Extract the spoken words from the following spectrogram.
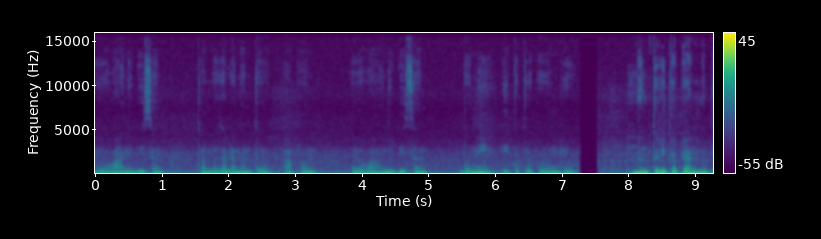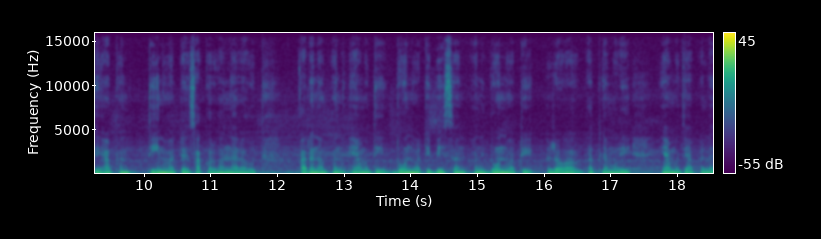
रवा आणि बेसन थंड झाल्यानंतर आपण रवा आणि बेसन दोन्ही एकत्र करून घेऊ. नंतर एका पॅनमध्ये आपण तीन वाट्या साखर घालणार आहोत. कारण आपण यामध्ये दोन वाटी बेसन आणि दोन वाटी रवा घातल्यामुळे यामध्ये आपल्याला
